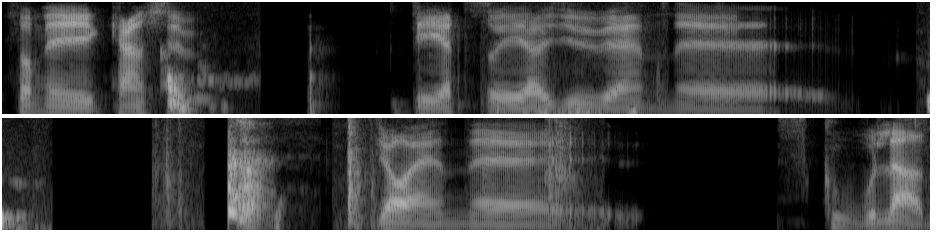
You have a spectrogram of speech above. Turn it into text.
Som ni kanske vet så är jag ju en... Jag är en skolad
